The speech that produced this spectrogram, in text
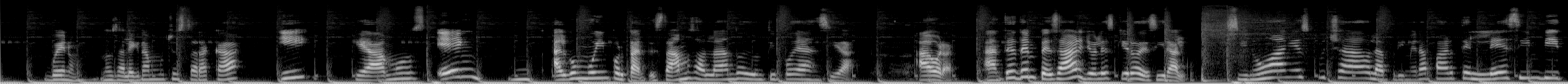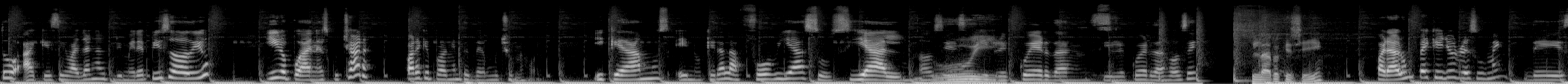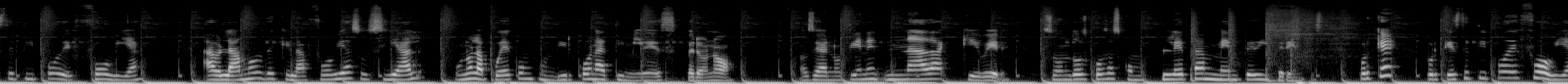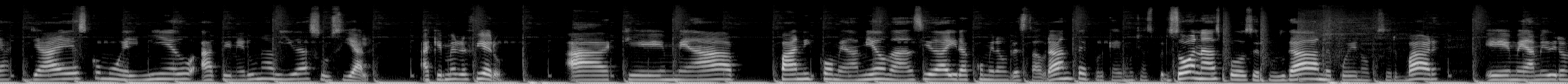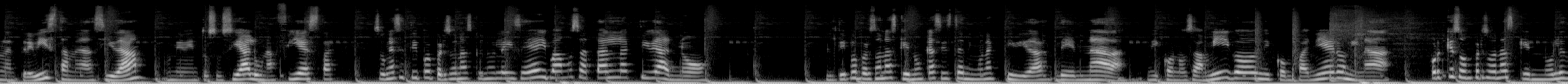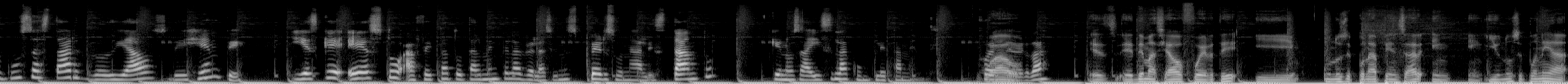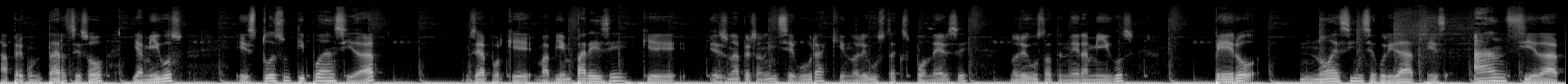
bueno, nos alegra mucho estar acá y quedamos en algo muy importante. Estábamos hablando de un tipo de ansiedad. Ahora, antes de empezar, yo les quiero decir algo. Si no han escuchado la primera parte, les invito a que se vayan al primer episodio y lo puedan escuchar para que puedan entender mucho mejor y quedamos en lo que era la fobia social. No sé si recuerdan, si recuerdas, José. Claro que sí. Para dar un pequeño resumen de este tipo de fobia, hablamos de que la fobia social uno la puede confundir con la timidez, pero no. O sea, no tienen nada que ver. Son dos cosas completamente diferentes. ¿Por qué? Porque este tipo de fobia ya es como el miedo a tener una vida social. ¿A qué me refiero? A que me da pánico, me da miedo, me da ansiedad ir a comer a un restaurante porque hay muchas personas, puedo ser juzgada, me pueden observar, eh, me da miedo ir a una entrevista, me da ansiedad, un evento social, una fiesta. Son ese tipo de personas que uno le dice, hey, vamos a tal actividad. No. El tipo de personas que nunca asisten a ninguna actividad de nada, ni con los amigos, ni compañeros, ni nada. Porque son personas que no les gusta estar rodeados de gente y es que esto afecta totalmente las relaciones personales, tanto que nos aísla completamente. Fuerte, ¿verdad? Es, demasiado fuerte y uno se pone a pensar en, y uno se pone a, preguntarse eso y amigos, ¿esto es un tipo de ansiedad? O sea, porque más bien parece que es una persona insegura, que no le gusta exponerse, no le gusta tener amigos, pero no es inseguridad, es ansiedad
